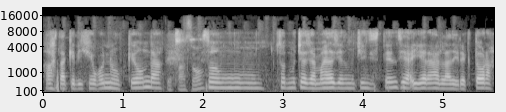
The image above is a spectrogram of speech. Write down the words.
hasta que dije, bueno, ¿qué onda? ¿Qué pasó? Son, son muchas llamadas y es mucha insistencia y era la directora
